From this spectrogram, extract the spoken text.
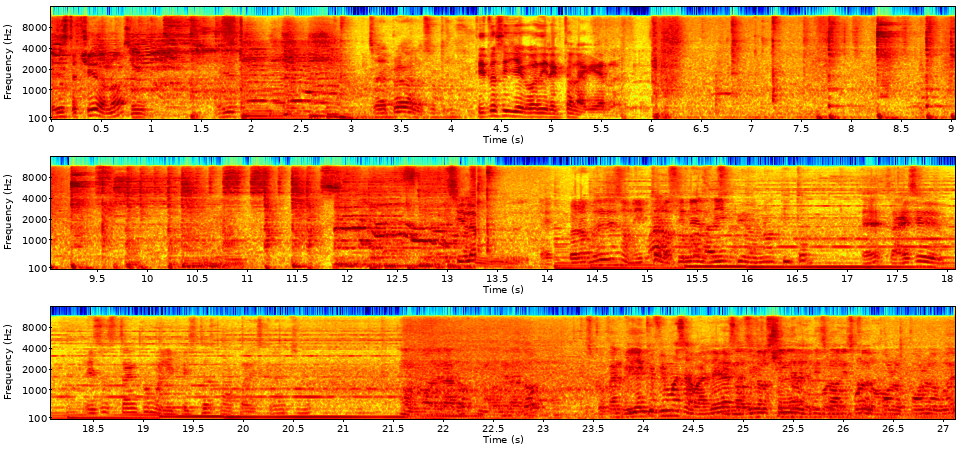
Ese está chido, ¿no? Sí. Trae prueba los otros. Tito sí llegó directo a la guerra. Sí, la... Pero pues ese sonito lo tienes limpio, ¿no, Tito? ¿Eh? O sea, ese, esos están como limpiecitos como para scratch, ¿no? Como moderador, moderador. Escoger Y ya que fuimos a un nosotros de el mismo Polo disco de Polo. Polo güey,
